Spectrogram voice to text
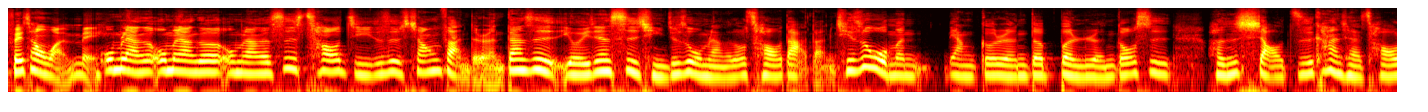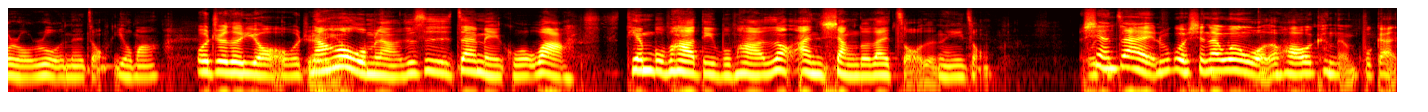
非常完美。我们两个，我们两个，我们两个是超级就是相反的人，但是有一件事情就是我们两个都超大胆。其实我们两个人的本人都是很小资，看起来超柔弱的那种，有吗？我觉得有，我觉得。然后我们两个就是在美国，哇，天不怕地不怕，这种暗巷都在走的那一种。现在如果现在问我的话，我可能不敢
